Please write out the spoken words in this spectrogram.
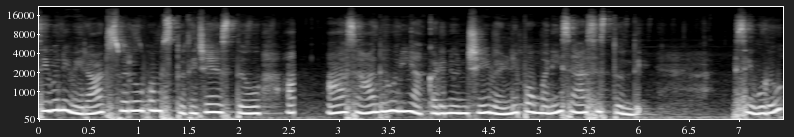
శివుని విరాట్ స్వరూపం స్థుతి చేస్తూ ఆ సాధువుని అక్కడి నుంచి వెళ్ళిపోమ్మని శాసిస్తుంది. శివుడు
